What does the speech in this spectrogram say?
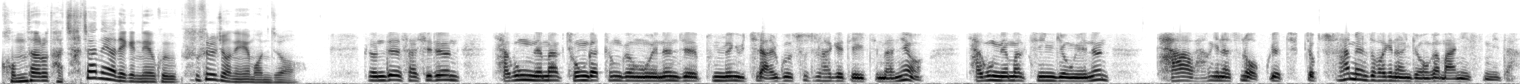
검사로 다 찾아내야 되겠네요. 그 수술 전에 먼저. 그런데 사실은 자궁 내막 종 같은 경우에는 이제 분명히 위치를 알고 수술하게 돼 있지만요. 자궁 내막증인 경우에는 다 확인할 수는 없고요. 직접 수술하면서 확인하는 경우가 많이 있습니다.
